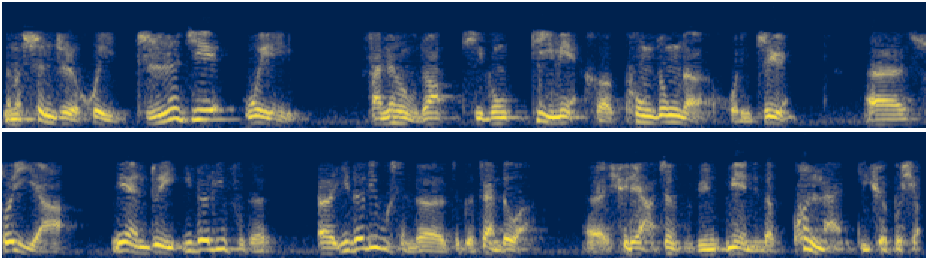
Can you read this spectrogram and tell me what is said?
那么甚至会直接为反政府武装提供地面和空中的火力支援。呃，所以啊，面对伊德利卜的呃伊德利卜省的这个战斗啊。呃，叙利亚政府军面临的困难的确不小，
